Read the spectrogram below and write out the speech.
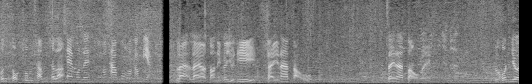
ฝนตกชุ่มฉ่ำฉละแชร์หมดเลยรองเท้าปงรองเท้าเปียก และแล้วตอนนี้ก็อยู่ที่ใจหน้าเต๋า ใจหน้าเต๋าไหม คือคนเยอะ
